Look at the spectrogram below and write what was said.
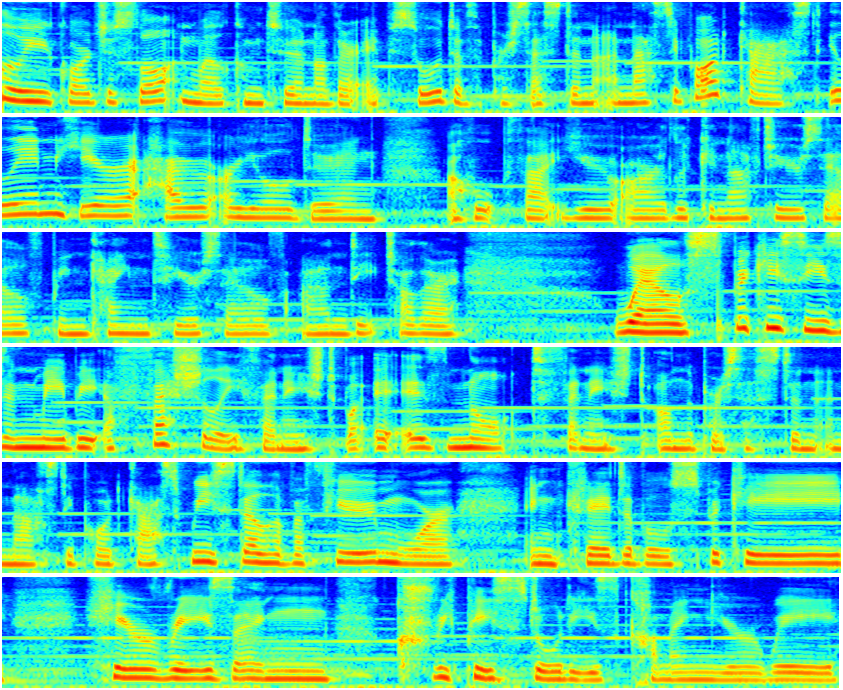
Hello, you gorgeous lot, and welcome to another episode of the Persistent and Nasty podcast. Elaine here. How are you all doing? I hope that you are looking after yourself, being kind to yourself and each other. Well, spooky season may be officially finished, but it is not finished on the Persistent and Nasty podcast. We still have a few more incredible, spooky, hair raising, creepy stories coming your way.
